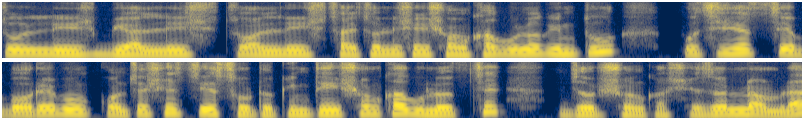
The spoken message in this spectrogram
চল্লিশ, বিয়াল্লিশ, চুয়াল্লিশ ছয়চল্লিশ এই সংখ্যাগুলো কিন্তু পঁচিশের চেয়ে বড় এবং পঞ্চাশের চেয়ে ছোট। কিন্তু এই সংখ্যাগুলো হচ্ছে জোড় সংখ্যা। সেজন্য আমরা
